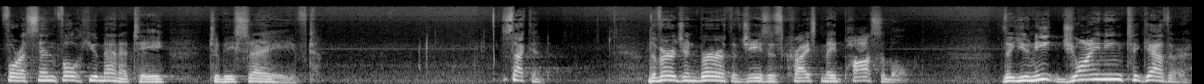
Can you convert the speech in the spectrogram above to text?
for a sinful humanity to be saved. Second, The virgin birth of Jesus Christ made possible the unique joining together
